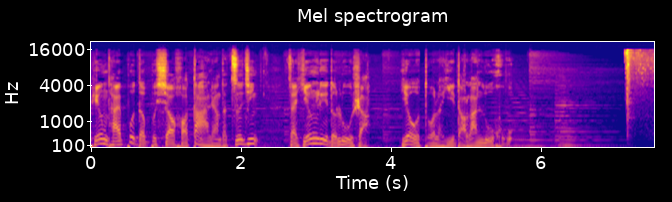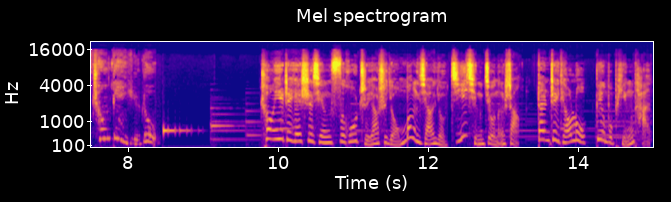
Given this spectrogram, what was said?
平台不得不消耗大量的资金，在盈利的路上。又多了一道拦路虎。充电语录：创业这件事情似乎只要是有梦想、有激情就能上，但这条路并不平坦。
